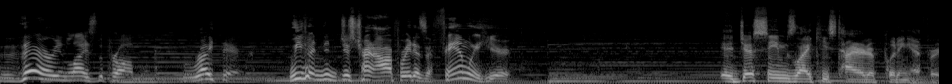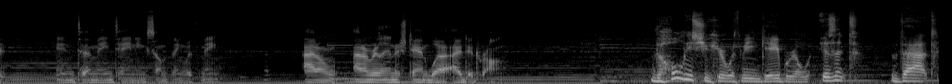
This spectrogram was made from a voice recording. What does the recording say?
Therein lies the problem. Right there. We've been just trying to operate as a family here. It just seems like he's tired of putting effort into maintaining something with me. I don't I don't really understand what I did wrong. The whole issue here with me and Gabriel isn't that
